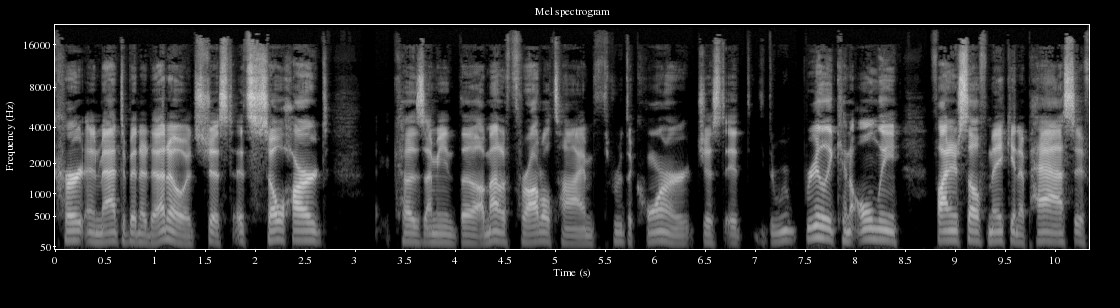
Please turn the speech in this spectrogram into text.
Kurt and Matt DiBenedetto. It's just it's so hard because I mean the amount of throttle time through the corner just it really can only find yourself making a pass if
